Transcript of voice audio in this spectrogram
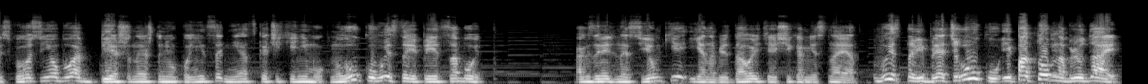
И скорость у него была бешеная, что не уклониться, не отскочить я не мог. Но руку выстави перед собой. Как замедленной съемке я наблюдал летящий ко мне снаряд. Выстави, блядь, руку и потом наблюдай.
